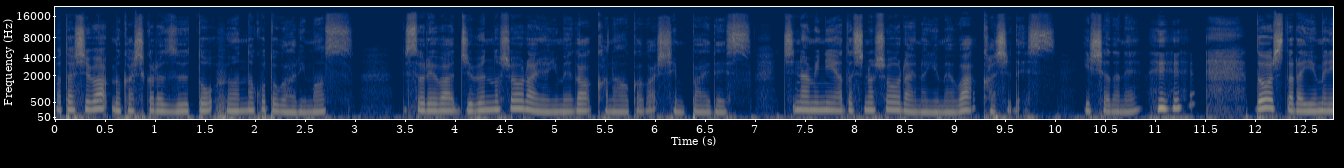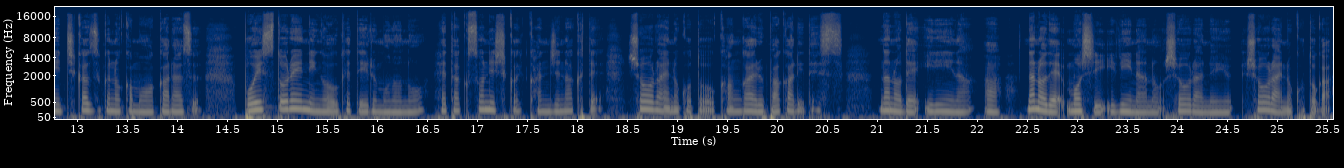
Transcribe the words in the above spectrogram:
私は昔からずっと不安なことがあります。それは自分の将来の夢が叶うかが心配です。ちなみに私の将来の夢は歌手です。一緒だね。どうしたら夢に近づくのかもわからず、ボイストレーニングを受けているものの、下手くそにしか感じなくて、将来のことを考えるばかりです。なので、イリーナ、あ、なので、もしイリーナの将来の将来のことが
